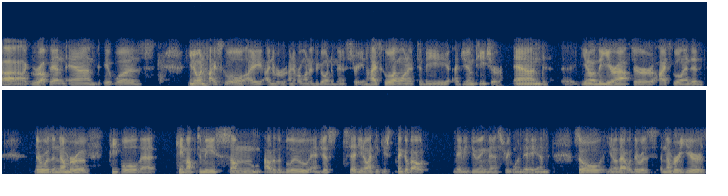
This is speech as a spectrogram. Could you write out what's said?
uh, I grew up in, and it was, you know, in high school, I, I never I never wanted to go into ministry. In high school, I wanted to be a gym teacher, and uh, you know, the year after high school ended, there was a number of people that came up to me, some out of the blue, and just said, you know, I think you should think about maybe doing ministry one day. And so, you know, that there was a number of years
